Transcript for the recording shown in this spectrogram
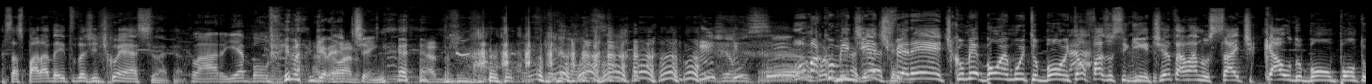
Essas paradas aí tudo a gente conhece, né, cara? claro, e é bom, né? E na Gretchen. Feijãozinho. Uma comidinha diferente, comer bom é muito bom. Então faz o seguinte, entra lá no site caldobom.com.br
